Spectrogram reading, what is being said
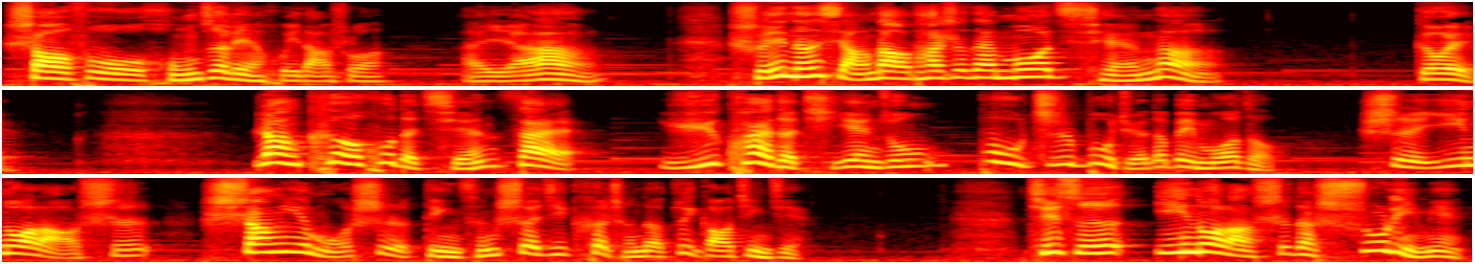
少妇红着脸回答说：“哎呀，谁能想到他是在摸钱呢？”各位，让客户的钱在愉快的体验中不知不觉的被摸走，是一诺老师商业模式顶层设计课程的最高境界。其实一诺老师的书里面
